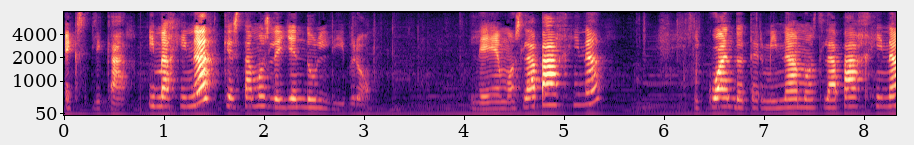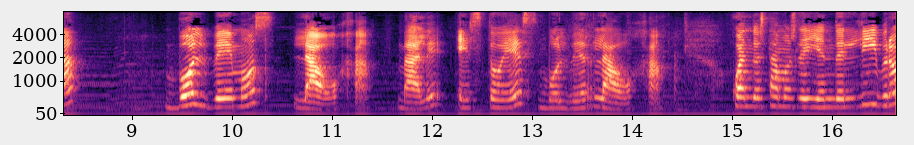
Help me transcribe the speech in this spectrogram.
explicar. Imaginad que estamos leyendo un libro. Leemos la página y cuando terminamos la página volvemos la hoja, ¿vale? Esto es volver la hoja. Cuando estamos leyendo el libro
